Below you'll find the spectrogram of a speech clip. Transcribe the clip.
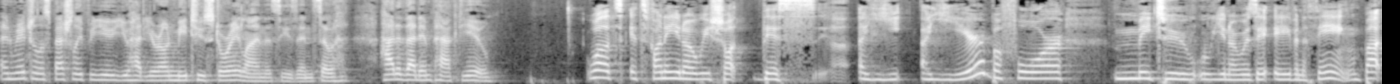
And Rachel, especially for you, you had your own Me Too storyline this season. So, how did that impact you? Well, it's it's funny, you know, we shot this a, ye- a year before Me Too, you know, was even a thing. But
